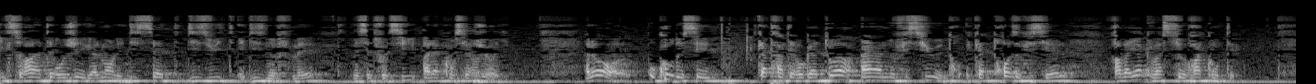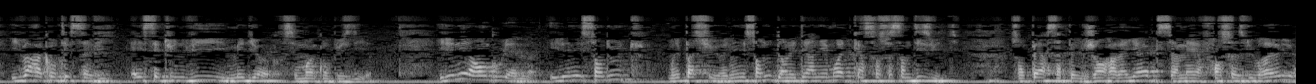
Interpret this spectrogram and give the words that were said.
il sera interrogé également les 17, 18 et 19 mai, mais cette fois-ci à la conciergerie. Alors, au cours de ces quatre interrogatoires, un officieux et trois officiels, Ravaillac va se raconter. Il va raconter sa vie, et c'est une vie médiocre, c'est le moins qu'on puisse dire. Il est né à Angoulême, il est né sans doute, on n'est pas sûr, il est né sans doute dans les derniers mois de 1578. Son père s'appelle Jean Ravaillac, sa mère Françoise Dubreuil,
